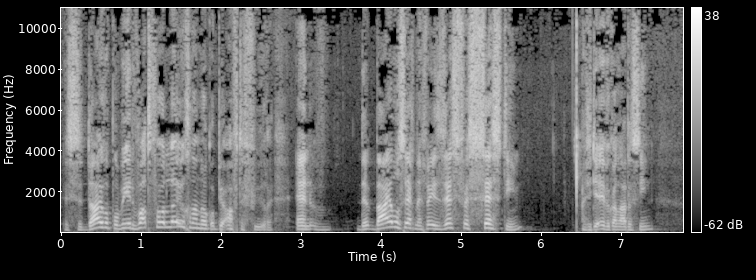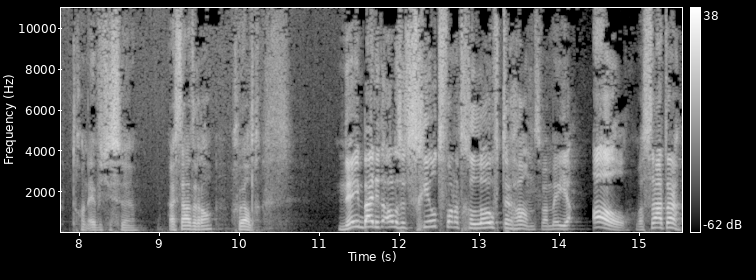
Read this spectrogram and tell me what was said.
Dus de duivel probeert wat voor leugen dan ook op je af te vuren. En de Bijbel zegt in Efeze 6, vers 16. Als je die even kan laten zien. Gewoon eventjes. Uh, hij staat er al. Geweldig. Neem bij dit alles het schild van het geloof ter hand. Waarmee je al. Wat staat er?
